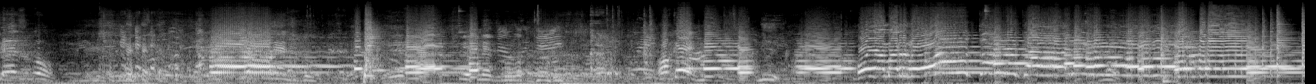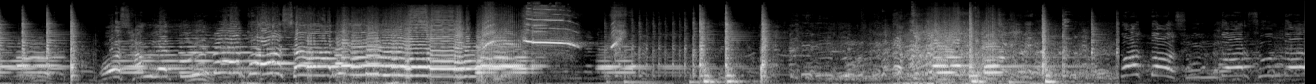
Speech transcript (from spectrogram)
লেটস গো ওকে। ও সামলে তুলবে কত সুন্দর সুন্দর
